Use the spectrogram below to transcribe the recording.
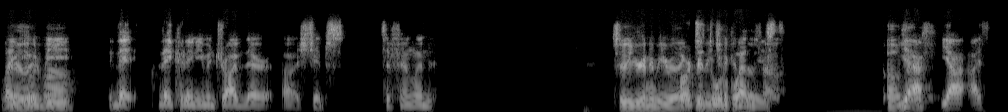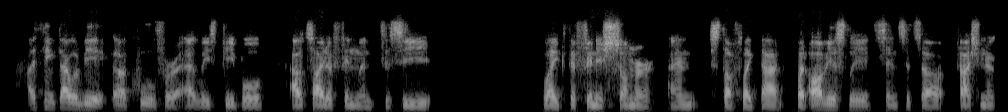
like really? it would wow. be they they couldn't even drive their uh, ships to finland so you're going to be like or to really Turku at least. Oh, yeah, nice. yeah. I I think that would be uh, cool for at least people outside of Finland to see like the Finnish summer and stuff like that. But obviously, since it's a fashion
